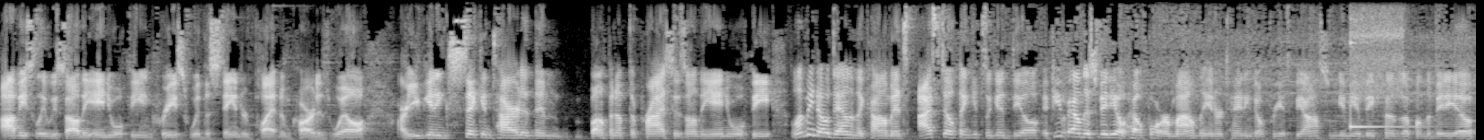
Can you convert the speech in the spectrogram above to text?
Obviously, we saw the annual fee increase with the standard platinum card as well. Are you getting sick and tired of them bumping up the prices on the annual fee? Let me know down in the comments. I still think it's a good deal. If you found this video helpful or mildly entertaining, don't forget to be awesome. Give me a big thumbs up on the video.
